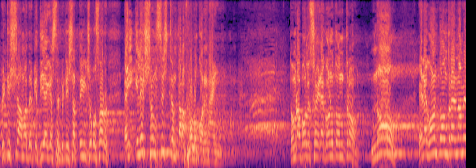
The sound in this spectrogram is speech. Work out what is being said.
ব্রিটিশরা আমাদেরকে দিয়ে গেছে। ব্রিটিশরা তিনশো বছর এই ইলেকশন সিস্টেম তারা ফলো করে নাই। তোমরা বলেছ, এটা গণতন্ত্র। নো এটা গণতন্ত্রের নামে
